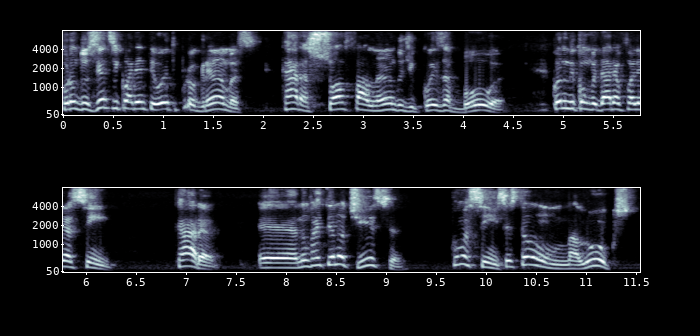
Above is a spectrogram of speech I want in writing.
foram 248 programas, cara, só falando de coisa boa. Quando me convidaram, eu falei assim, cara, é, não vai ter notícia. Como assim? Vocês estão malucos?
